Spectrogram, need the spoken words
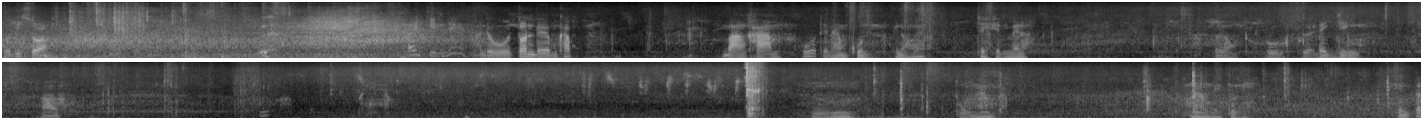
ตัวที่สองอึ๊ะไปกินดิมาดูต้นเดิมครับ บางขาม โอ้ แต่น้ำขุ่นพี่น้องเอ้ยจะเห็นไหมเนาะลองดูเผื่อได้ยิง เอาอืมตัวงามครับตัวงามเลยตัวนี้ เห็นต่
